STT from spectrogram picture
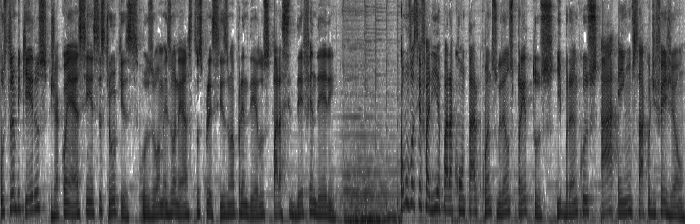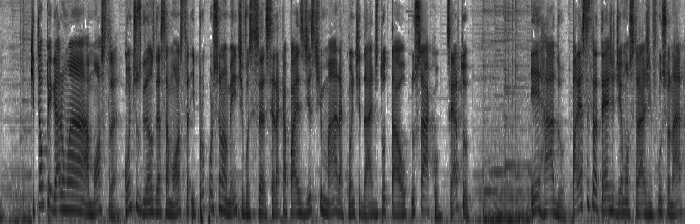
Os trambiqueiros já conhecem esses truques. Os homens honestos precisam aprendê-los para se defenderem. Como você faria para contar quantos grãos pretos e brancos há em um saco de feijão? Tal pegar uma amostra, conte os grãos dessa amostra e proporcionalmente você será capaz de estimar a quantidade total no saco, certo? Errado. Para essa estratégia de amostragem funcionar,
